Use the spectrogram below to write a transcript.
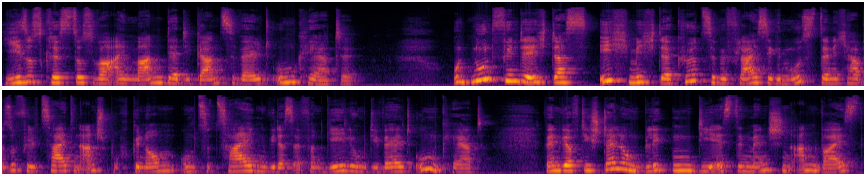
Jesus Christus war ein Mann, der die ganze Welt umkehrte. Und nun finde ich, dass ich mich der Kürze befleißigen muss, denn ich habe so viel Zeit in Anspruch genommen, um zu zeigen, wie das Evangelium die Welt umkehrt. Wenn wir auf die Stellung blicken, die es den Menschen anweist,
